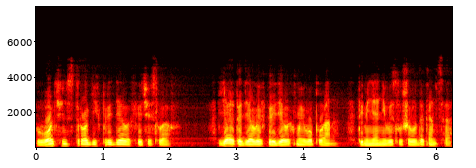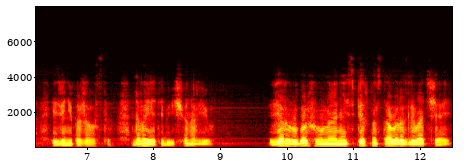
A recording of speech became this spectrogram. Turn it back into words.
В очень строгих пределах, Вячеслав. Я это делаю в пределах моего плана. Ты меня не выслушала до конца. Извини, пожалуйста. Давай я тебе еще налью. Вера Рудольфовна неспешно стала разливать чай.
